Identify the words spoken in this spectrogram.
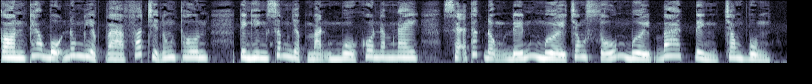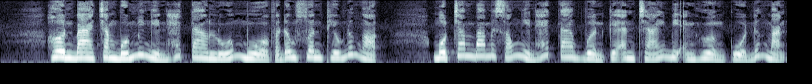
Còn theo Bộ Nông nghiệp và Phát triển Nông thôn, tình hình xâm nhập mặn mùa khô năm nay sẽ tác động đến 10 trong số 13 tỉnh trong vùng. Hơn 340.000 hecta lúa mùa và đông xuân thiếu nước ngọt, 136.000 hecta vườn cây ăn trái bị ảnh hưởng của nước mặn.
